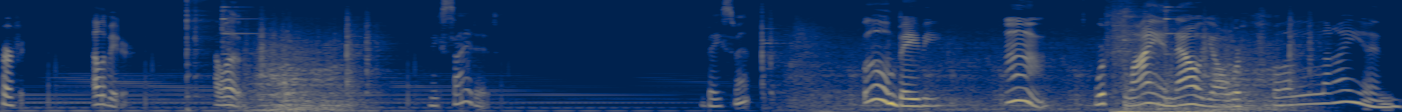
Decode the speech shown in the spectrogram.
Perfect. Elevator. Hello. I'm excited. Basement. Boom, baby. Mmm. We're flying now, y'all. We're flying.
